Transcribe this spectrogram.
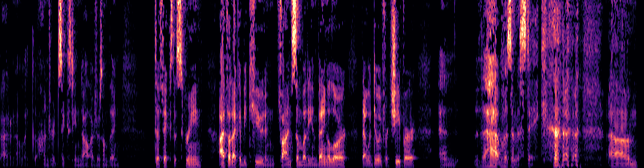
I don't know, like hundred sixteen dollars or something, to fix the screen. I thought I could be cute and find somebody in Bangalore that would do it for cheaper, and that was a mistake. um,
